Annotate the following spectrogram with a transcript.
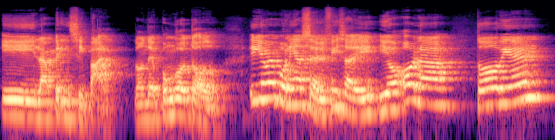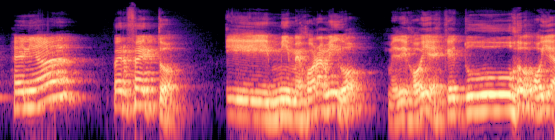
y la principal, donde pongo todo. Y yo me ponía selfies ahí y yo, hola, ¿todo bien? Genial, perfecto. Y mi mejor amigo me dijo, oye, es que tú, oye,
